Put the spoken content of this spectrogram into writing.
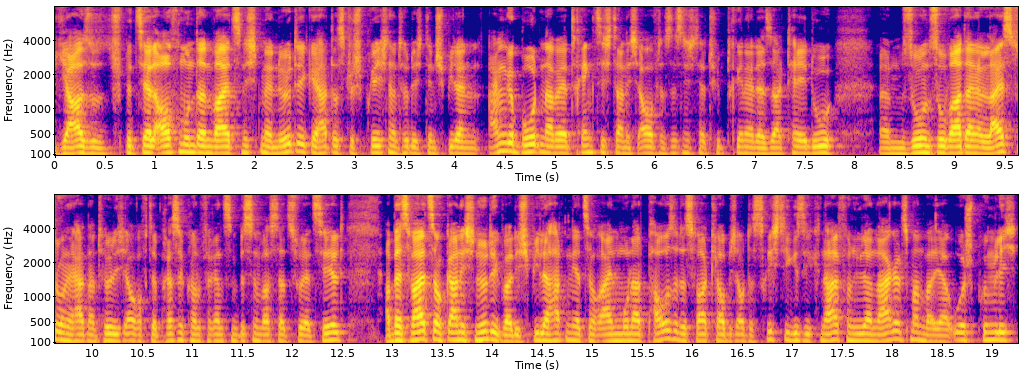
Ja, also speziell aufmuntern war jetzt nicht mehr nötig. Er hat das Gespräch natürlich den Spielern angeboten, aber er drängt sich da nicht auf. Das ist nicht der Typ Trainer, der sagt, hey du, ähm, so und so war deine Leistung. Er hat natürlich auch auf der Pressekonferenz ein bisschen was dazu erzählt. Aber es war jetzt auch gar nicht nötig, weil die Spieler hatten jetzt auch einen Monat Pause. Das war, glaube ich, auch das richtige Signal von Julian Nagelsmann, weil ja ursprünglich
